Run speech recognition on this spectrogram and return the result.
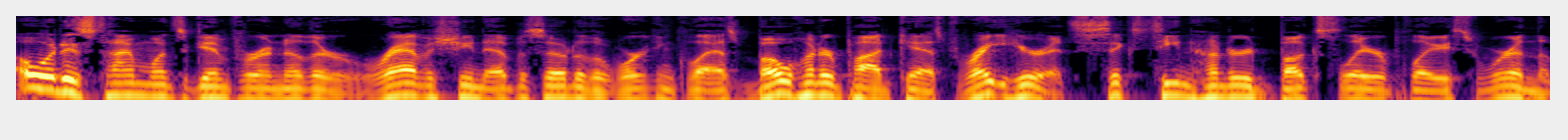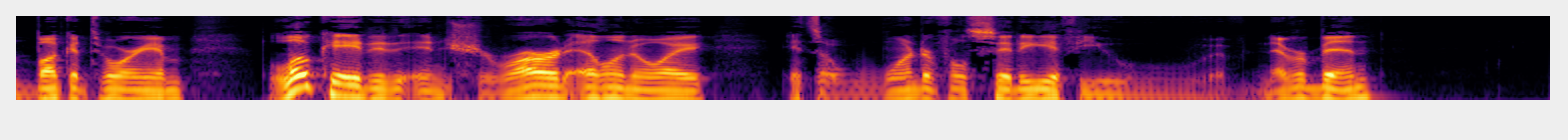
Oh, it is time once again for another ravishing episode of the Working Class Bow Hunter Podcast right here at 1600 Buckslayer Place. We're in the Buckatorium, located in Sherrard, Illinois. It's a wonderful city if you have never been.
